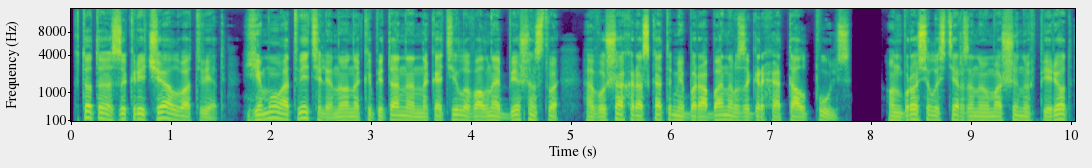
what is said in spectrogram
Кто-то закричал в ответ. Ему ответили, но на капитана накатила волна бешенства, а в ушах раскатами барабанов загрохотал пульс. Он бросил истерзанную машину вперед,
